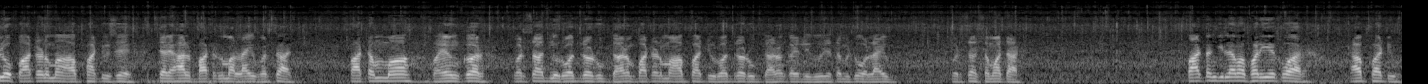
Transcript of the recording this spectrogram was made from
પેલો પાટણમાં આપ ફાટ્યું છે. અત્યારે હાલ પાટણમાં લાઈવ વરસાદ. પાટણમાં ભયંકર વરસાદનું રૌદ્ર રૂપ ધારણ પાટણમાં આપ ફાટ્યું રૌદ્ર રૂપ ધારણ કરી લીધું છે. તમે જુઓ લાઈવ વરસાદ સમાચાર. પાટણ જિલ્લામાં ફરી એકવાર આપ ફાટ્યું.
